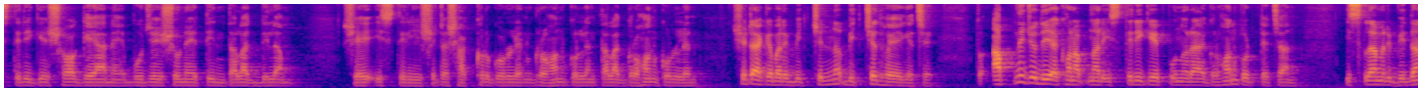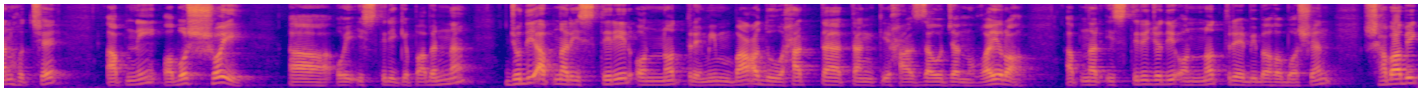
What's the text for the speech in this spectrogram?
স্ত্রীকে স্বজ্ঞানে বুঝে শুনে তিন তালাক দিলাম। সে স্ত্রী সেটা স্বাক্ষর করলেন, গ্রহণ করলেন, তালাক গ্রহণ করলেন। সেটা একেবারে বিচ্ছিন্ন, বিচ্ছেদ হয়ে গেছে। তো আপনি যদি এখন আপনার স্ত্রীকে পুনরায় গ্রহণ করতে চান, ইসলামের বিধান হচ্ছে আপনি অবশ্যই ওই স্ত্রীকে পাবেন না। যদি আপনার স্ত্রীর অন্যত্রে মিমবাদু হাত্তা তাঙ্কি হাজাউজান গয়রা, আপনার স্ত্রী যদি অন্যত্রে বিবাহ বসেন, স্বাভাবিক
